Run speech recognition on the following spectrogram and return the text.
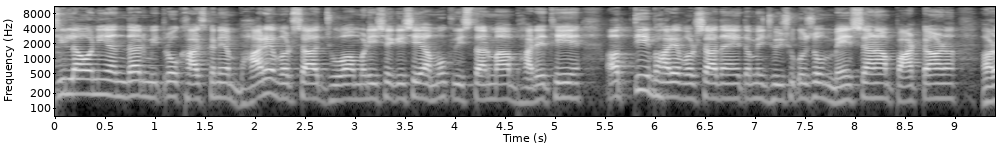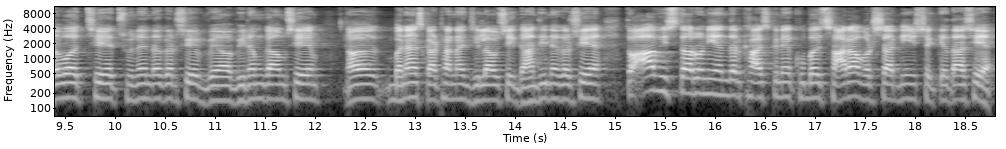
જિલ્લાઓની અંદર મિત્રો ખાસ કરીને ભારે વરસાદ જોવા મળી શકે છે. અમુક વિસ્તારમાં ભારેથી અતિ ભારે વરસાદ અહીં તમે જોઈ શકો છો. મહેસાણા, પાટણ, હળવદ છે, સુરેન્દ્રનગર છે વિરમગામ છે બનાસકાંઠાના જિલ્લાઓ છે, ગાંધીનગર છે. તો આ વિસ્તારોની અંદર ખાસ કરીને ખૂબ જ સારા વરસાદની શક્યતા છે.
